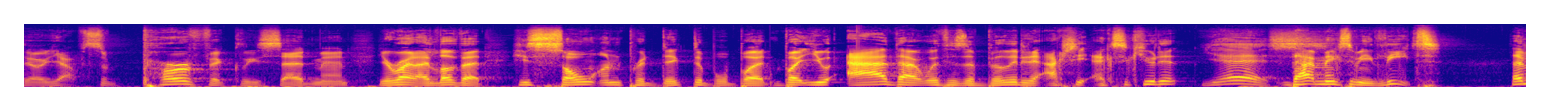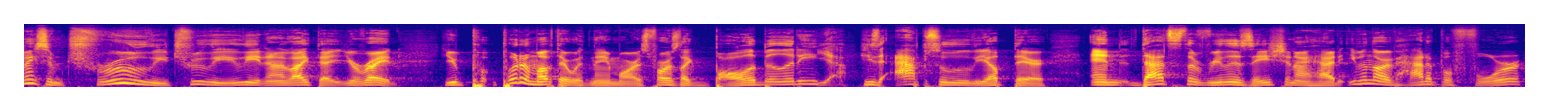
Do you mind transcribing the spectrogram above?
Yeah, so perfectly said, man. You're right. I love that. He's so unpredictable, but but you add that with his ability to actually execute it. Yes. That makes him elite. That makes him truly, truly elite, and I like that. You're right. You put, put him up there with Neymar as far as like ball ability. Yeah. he's absolutely up there, and that's the realization I had. Even though I've had it before,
